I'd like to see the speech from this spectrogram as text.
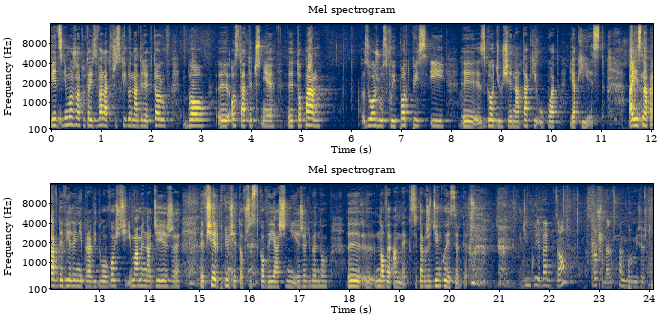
więc nie można tutaj zwalać wszystkiego na dyrektorów, bo y, ostatecznie y, to pan złożył swój podpis i y, zgodził się na taki układ, jaki jest. A jest naprawdę wiele nieprawidłowości i mamy nadzieję, że w sierpniu się to wszystko wyjaśni, jeżeli będą y, y, nowe aneksy. Także dziękuję serdecznie. Dziękuję bardzo. Proszę bardzo, pan burmistrz jeszcze.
